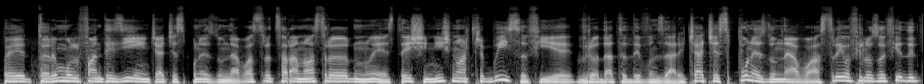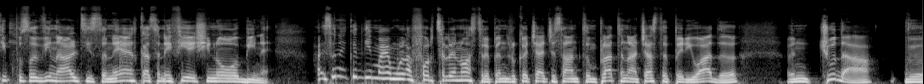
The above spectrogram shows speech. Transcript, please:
pe tărâmul fanteziei în ceea ce spuneți dumneavoastră. Țara noastră nu este și nici nu ar trebui să fie vreodată de vânzare. Ceea ce spuneți dumneavoastră e o filozofie de tipul să vină alții să ne ia ca să ne fie și nouă bine. Hai să ne gândim mai mult la forțele noastre, pentru că ceea ce s-a întâmplat în această perioadă, în ciuda uh,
